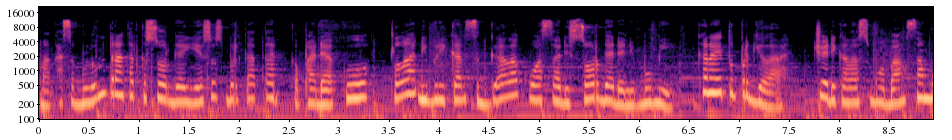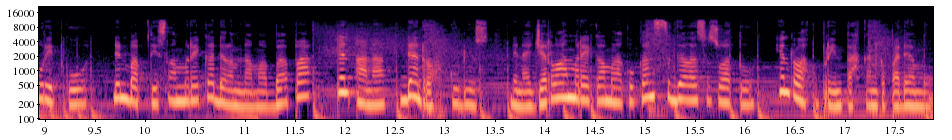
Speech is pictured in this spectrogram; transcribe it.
Maka sebelum terangkat ke sorga, Yesus berkata, Kepadaku telah diberikan segala kuasa di sorga dan di bumi. Karena itu pergilah, jadikanlah semua bangsa muridku, dan baptislah mereka dalam nama Bapa dan Anak dan Roh Kudus, dan ajarlah mereka melakukan segala sesuatu yang telah kuperintahkan kepadamu.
